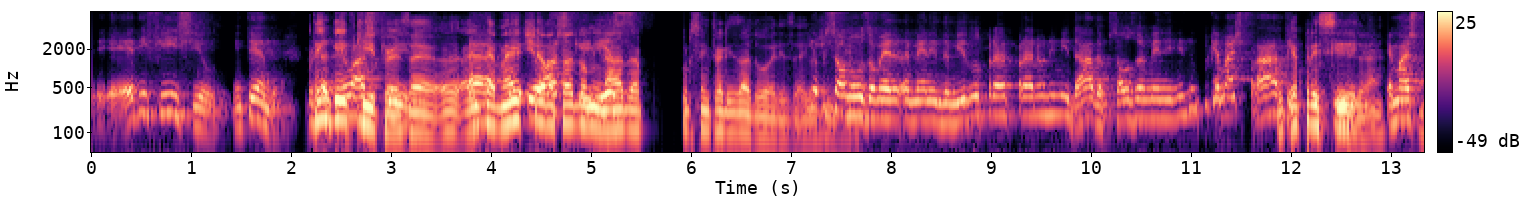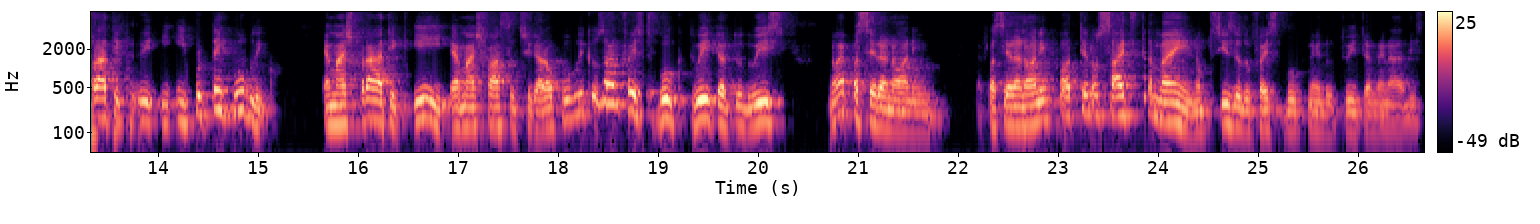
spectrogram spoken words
É, é difícil, entende? Portanto, Tem gatekeepers, que, é. A é, internet ela está dominada esse... por centralizadores. Aí, e o pessoal não usa o man in the middle para anonimidade, o pessoal usa o man in the middle porque é mais prático. Porque é preciso. Porque é. é mais prático e, e porque tem público é mais prático e é mais fácil de chegar ao público usar Facebook, Twitter, tudo isso. Não é para ser anónimo. É para ser anónimo, pode ter no site também. Não precisa do Facebook, nem do Twitter, nem nada disso.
